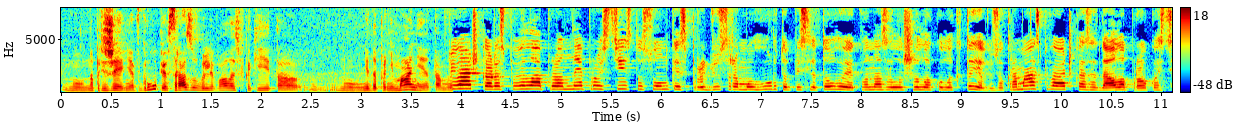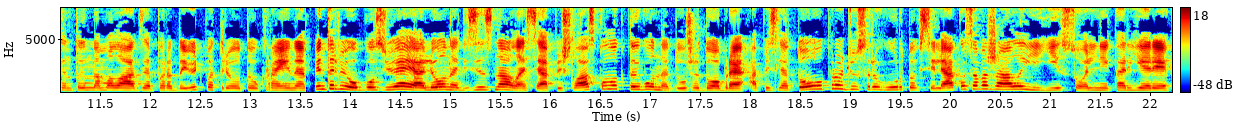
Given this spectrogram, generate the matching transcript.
ну, напряжение в группе сразу выливалось в какие-то ну, недопонимания. Там. Співачка розповіла про непрості стосунки з продюсерами гурту після того, як вона залишила колектив. Зокрема, співачка задала про Костянтина Меладзе. Передають патріоти України. В інтерв'ю обоз.ua Альона зізналася, пішла з колективу не дуже добре. А після того продюсери гурту всіляко заважали її сольній кар'єрі.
